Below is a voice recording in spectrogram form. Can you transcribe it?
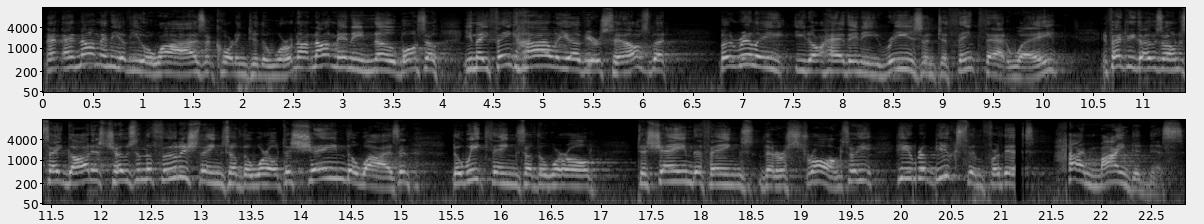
and not many of you are wise according to the world. Not, not many noble. So you may think highly of yourselves, but, but really you don't have any reason to think that way. In fact, he goes on to say, God has chosen the foolish things of the world to shame the wise, and the weak things of the world to shame the things that are strong. So he, he rebukes them for this high mindedness.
